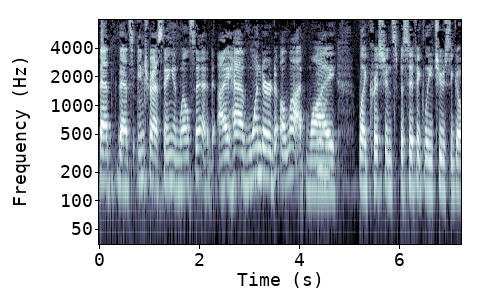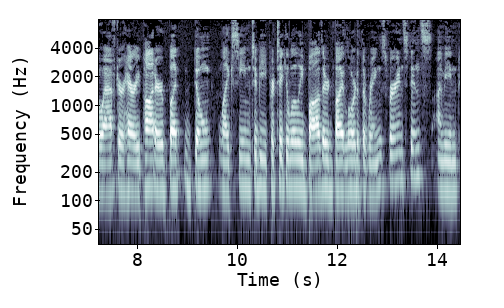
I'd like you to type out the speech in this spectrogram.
That that's interesting and well said. I have wondered a lot why, like Christians specifically, choose to go after Harry Potter, but don't like seem to be particularly bothered by Lord of the Rings, for instance. I mean,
